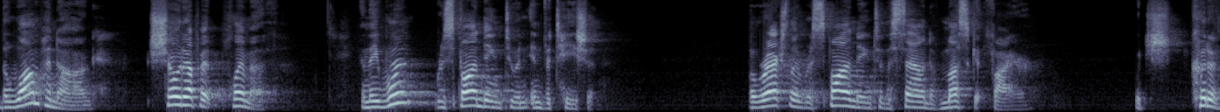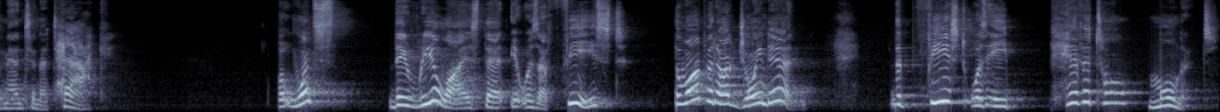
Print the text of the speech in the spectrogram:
The Wampanoag showed up at Plymouth and they weren't responding to an invitation, but were actually responding to the sound of musket fire, which could have meant an attack. But once they realized that it was a feast, the Wampanoag joined in. The feast was a pivotal moment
